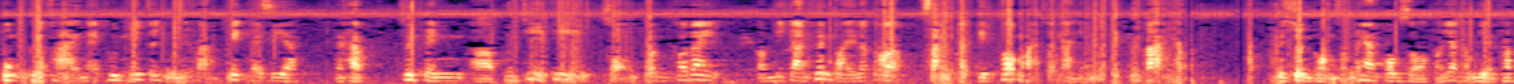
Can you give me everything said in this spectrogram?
กลุ่มเครือข่ายในทุนนี้จะอยู่ในฝั่งเทศมาเซียนะครับซึ่งเป็นพื้นที่ที่สองคนเขาได้มีการเคลื่อนไหวแล้วก็สั่งติดเข้ามาจำหน่ายย่างไม่เป็นบ้านครับในส่วนของสำนักงานปปสขออนุญาตนำเรียนครับ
